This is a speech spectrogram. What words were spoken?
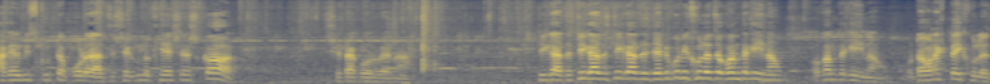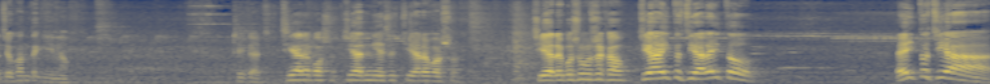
আগের বিস্কুটটা পড়ে আছে, সেগুলো খেয়ে শেষ কর। সেটা করবে না। ঠিক আছে ঠিক আছে ঠিক আছে, যেটুকুনি খুলেছে ওখান থেকেই নাও, ওখান থেকেই নাও। ওটা অনেকটাই খুলেছে, ওখান থেকেই নাও। ঠিক আছে, চেয়ারে বসো, চেয়ার নিয়ে এসে, চেয়ারে বসো। চেয়ারে বসে বসে খাও। চেয়ার, এই তো চেয়ার, এই তো। এই তো চেয়ার।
